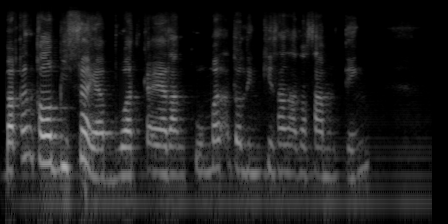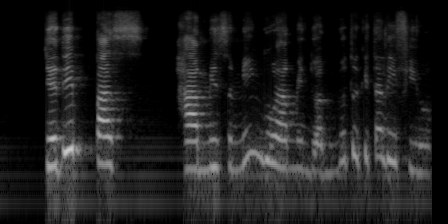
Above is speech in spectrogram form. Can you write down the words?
bahkan kalau bisa ya buat kayak rangkuman atau lingkisan atau something. Jadi pas hamil seminggu, hamil dua minggu tuh kita review.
